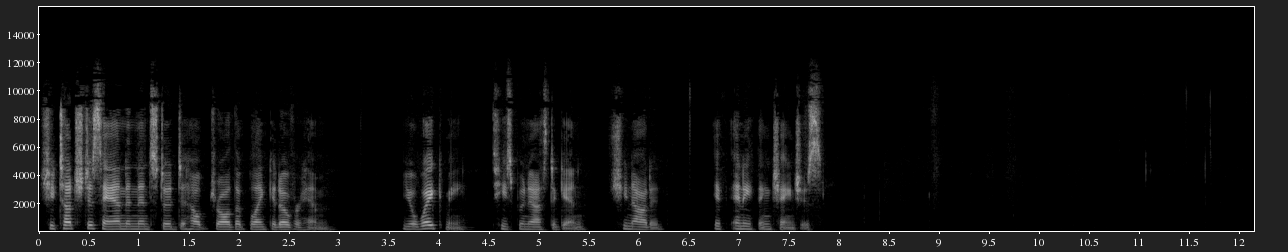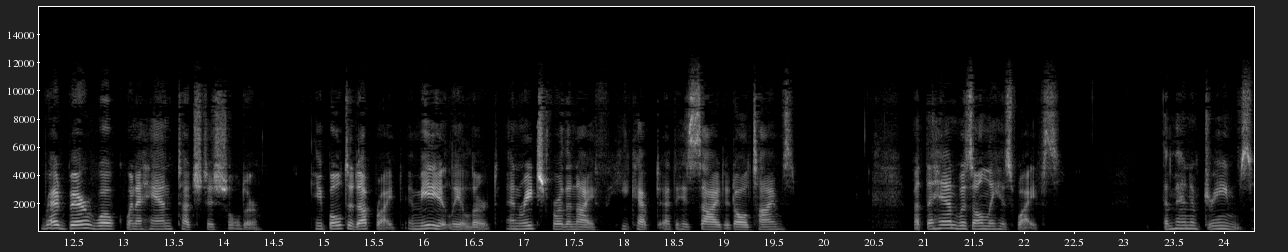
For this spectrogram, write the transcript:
She touched his hand and then stood to help draw the blanket over him. You'll wake me? Teaspoon asked again. She nodded. If anything changes. Red Bear woke when a hand touched his shoulder. He bolted upright, immediately alert, and reached for the knife he kept at his side at all times. But the hand was only his wife's. The man of dreams,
